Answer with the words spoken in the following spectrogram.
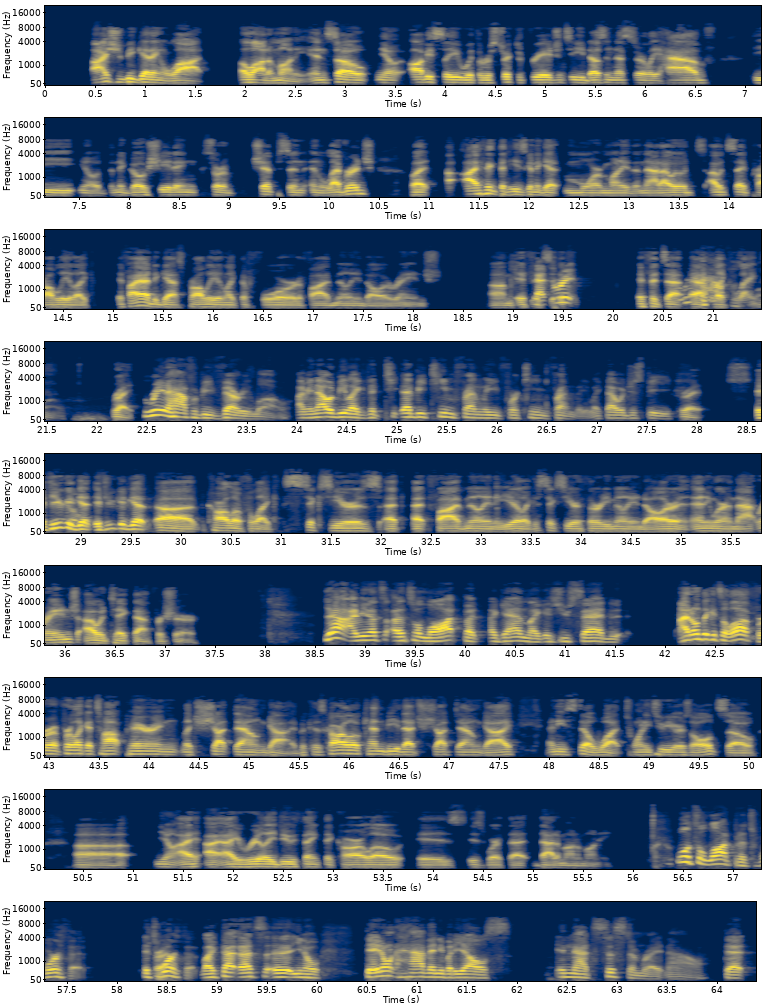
I should be getting a lot, a lot of money. And so, you know, obviously with the restricted free agency, he doesn't necessarily have the, you know, the negotiating sort of chips and, and leverage but I think that he's going to get more money than that. I would, I would say probably like, if I had to guess, probably in like the four to five million dollar range. Um, if it's, three, if, if, it's at, at like length. Low. Right. Three and a half would be very low. I mean, that would be like the, te- that'd be team friendly for team friendly. Like that would just be. Right. If you could get, if you could get, uh, Carlo for like six years at, at five million a year, like a six year, $30 million anywhere in that range, I would take that for sure. Yeah, I mean that's that's a lot, but again, like as you said, I don't think it's a lot for for like a top pairing like shutdown guy because Carlo can be that shutdown guy, and he's still what 22 years old. So, uh, you know, I I really do think that Carlo is is worth that that amount of money. Well, it's a lot, but it's worth it. It's right. worth it. Like that. That's uh, you know, they don't have anybody else in that system right now that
